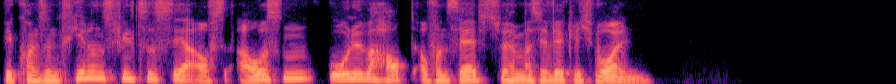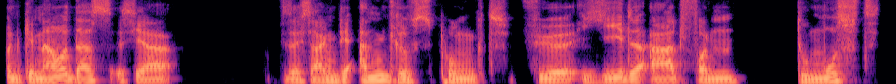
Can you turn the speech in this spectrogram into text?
wir konzentrieren uns viel zu sehr aufs Außen, ohne überhaupt auf uns selbst zu hören, was wir wirklich wollen. Und genau das ist ja, wie soll ich sagen, der Angriffspunkt für jede Art von, du musst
